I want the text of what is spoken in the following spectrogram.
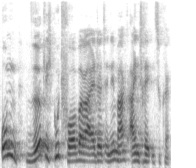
um wirklich gut vorbereitet in den Markt eintreten zu können.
